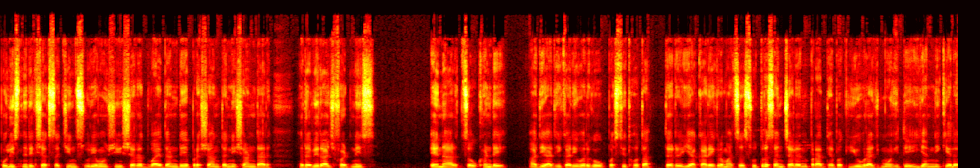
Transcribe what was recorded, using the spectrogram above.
पोलीस निरीक्षक सचिन सूर्यवंशी शरद वायदंडे प्रशांत निशाणदार रविराज फडणीस एन आर चौखंडे आदी अधिकारी वर्ग उपस्थित होता. तर या कार्यक्रमाचं सूत्रसंचालन प्राध्यापक युवराज मोहिते यांनी केलं.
